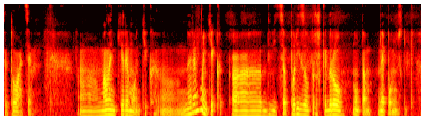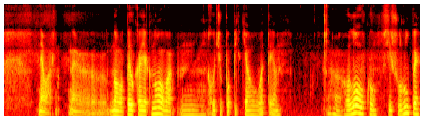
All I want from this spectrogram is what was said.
ситуація. Е, маленький ремонтик. Е, не ремонтик, а дивіться, порізав трошки дров, ну там не пам'ятаю скільки. Неважно. Е, нова пилка як нова. Хочу попідтягувати головку, всі шурупи,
